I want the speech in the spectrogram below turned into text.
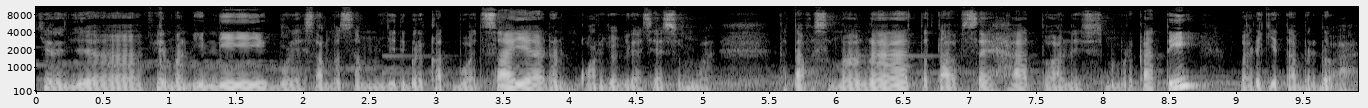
Kiranya firman ini boleh sama-sama menjadi berkat buat saya dan keluarga Gracia semua. Tetap semangat, tetap sehat, Tuhan Yesus memberkati. Mari kita berdoa.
